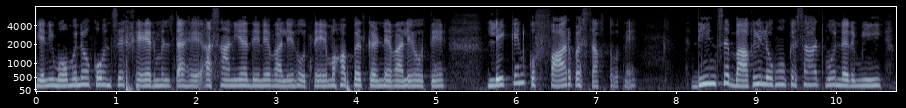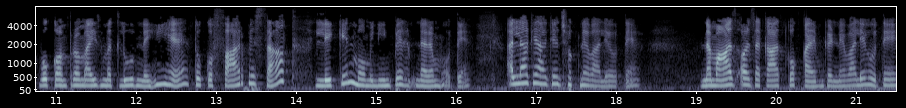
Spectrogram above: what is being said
یعنی مومنوں کو ان سے خیر ملتا ہے، آسانیاں دینے والے ہوتے ہیں، محبت کرنے والے ہوتے ہیں، لیکن کفار پر سخت ہوتے ہیں۔ دین سے باغی لوگوں کے ساتھ وہ نرمی، وہ کمپرومائز مطلوب نہیں ہے، تو کفار پہ سخت لیکن مومنین پہ نرم ہوتے ہیں۔ اللہ کے آگے جھکنے والے ہوتے ہیں۔ نماز اور زکوٰۃ کو قائم کرنے والے ہوتے ہیں۔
